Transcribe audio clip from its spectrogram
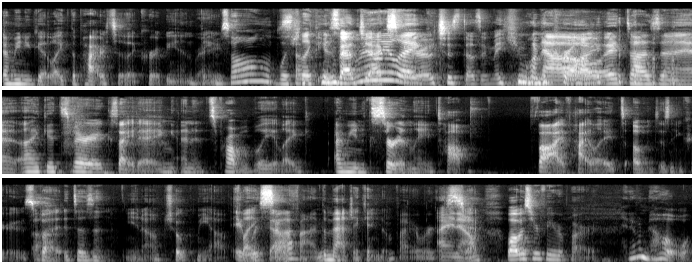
I mean, you get like the Pirates of the Caribbean theme song, which like is about really Jack like Sparrow just doesn't make you want to no, cry. it doesn't. Like it's very exciting, and it's probably like I mean, it's certainly top five highlights of a Disney cruise, but it doesn't you know choke me up. It like, was so uh, fun. The Magic Kingdom fireworks. I know. So, what was your favorite part? I don't know.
